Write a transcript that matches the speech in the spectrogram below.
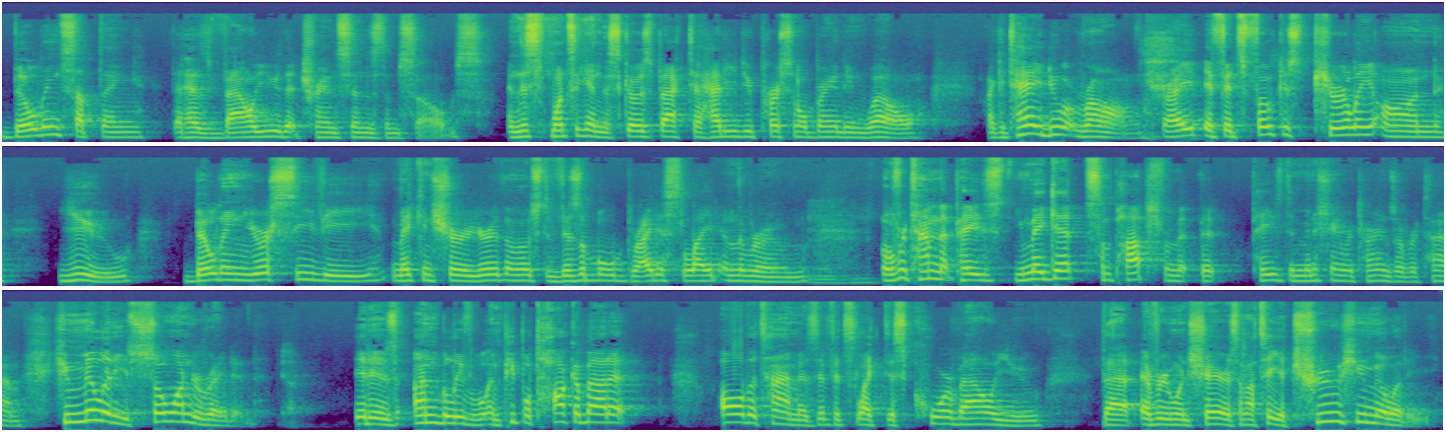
building something that has value that transcends themselves. And this, once again, this goes back to how do you do personal branding well? I can tell you do it wrong, right? if it's focused purely on you, building your CV, making sure you're the most visible, brightest light in the room, mm-hmm. over time that pays, you may get some pops from it, but pays diminishing returns over time. Humility is so underrated. Yeah. It is unbelievable. And people talk about it all the time as if it's like this core value that everyone shares. And I'll tell you, true humility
